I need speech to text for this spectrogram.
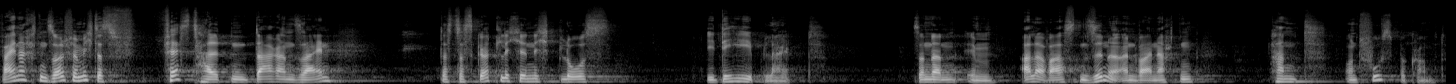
Weihnachten soll für mich das Festhalten daran sein, dass das Göttliche nicht bloß Idee bleibt, sondern im allerwahrsten Sinne an Weihnachten Hand und Fuß bekommt.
